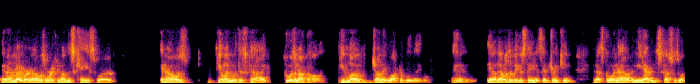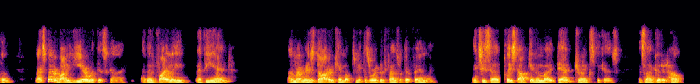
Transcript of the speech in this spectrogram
And I remember I was working on this case where, you know, I was dealing with this guy who was an alcoholic. He loved Johnnie Walker Blue Label. And, you know, that was the biggest thing is him drinking and us going out and me having discussions with him. And I spent about a year with this guy. And then finally, at the end, I remember his daughter came up to me because we're good friends with their family. And she said, please stop giving my dad drinks because it's not good at home.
